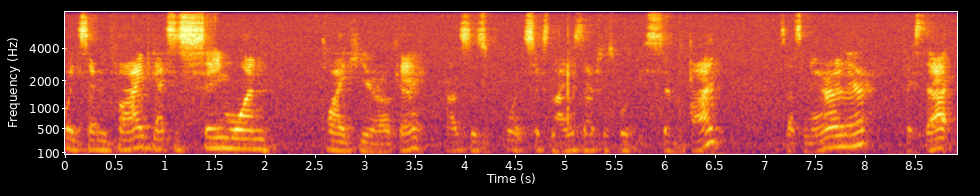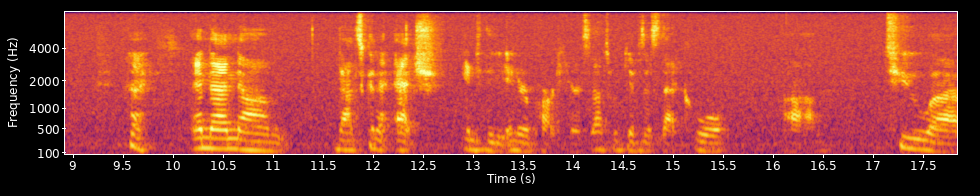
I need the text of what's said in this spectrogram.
0.75. That's the same one applied here. Okay. Uh, this is 0.69. This is actually supposed to be 75. So that's an error there. Fix that. and then um, that's going to etch into the inner part here. So that's what gives us that cool um, two uh,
